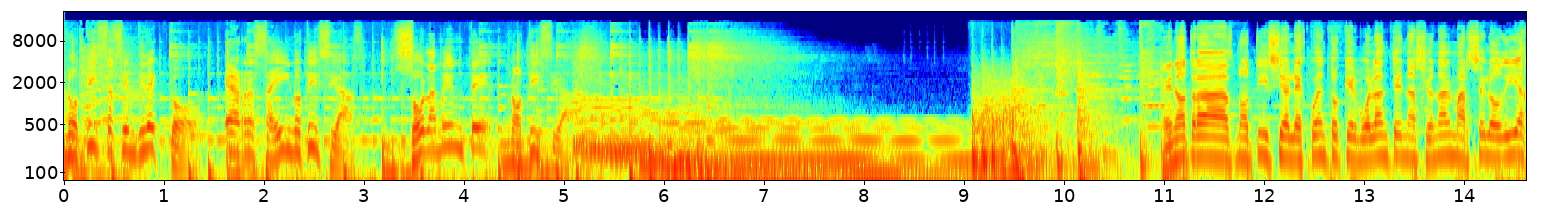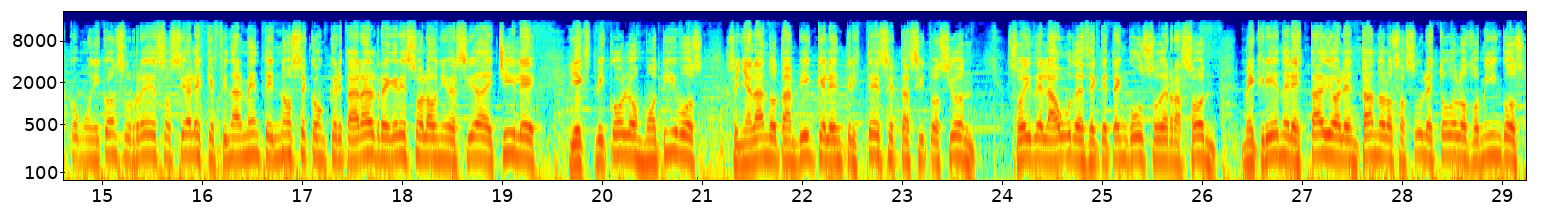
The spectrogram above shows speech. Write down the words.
Noticias en directo. RCI Noticias. Solamente noticias. En otras noticias les cuento que el volante nacional Marcelo Díaz comunicó en sus redes sociales que finalmente no se concretará el regreso a la Universidad de Chile y explicó los motivos, señalando también que le entristece esta situación. Soy de la U desde que tengo uso de razón. Me crié en el estadio alentando a los azules todos los domingos.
